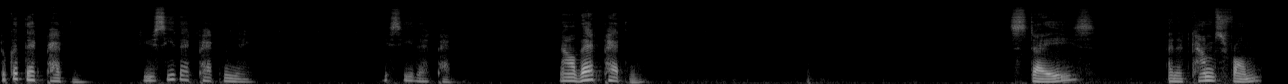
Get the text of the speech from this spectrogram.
Look at that pattern. Do you see that pattern there? You see that pattern? Now, that pattern stays and it comes from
